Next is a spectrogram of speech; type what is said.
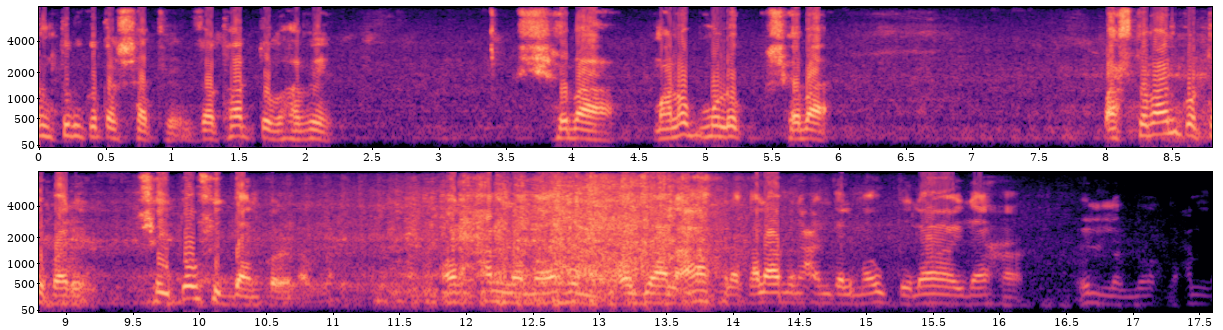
আন্তরিকতার সাথে যথার্থভাবে সেবা, মানবমূলক সেবা বাস্তবায়ন করতে পারে, সেই তৌফিক দান করেন আল্লাহ। أرحمنا معهم واجعل آخر كلامنا عند الموت. لا إله إلا الله. محمد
